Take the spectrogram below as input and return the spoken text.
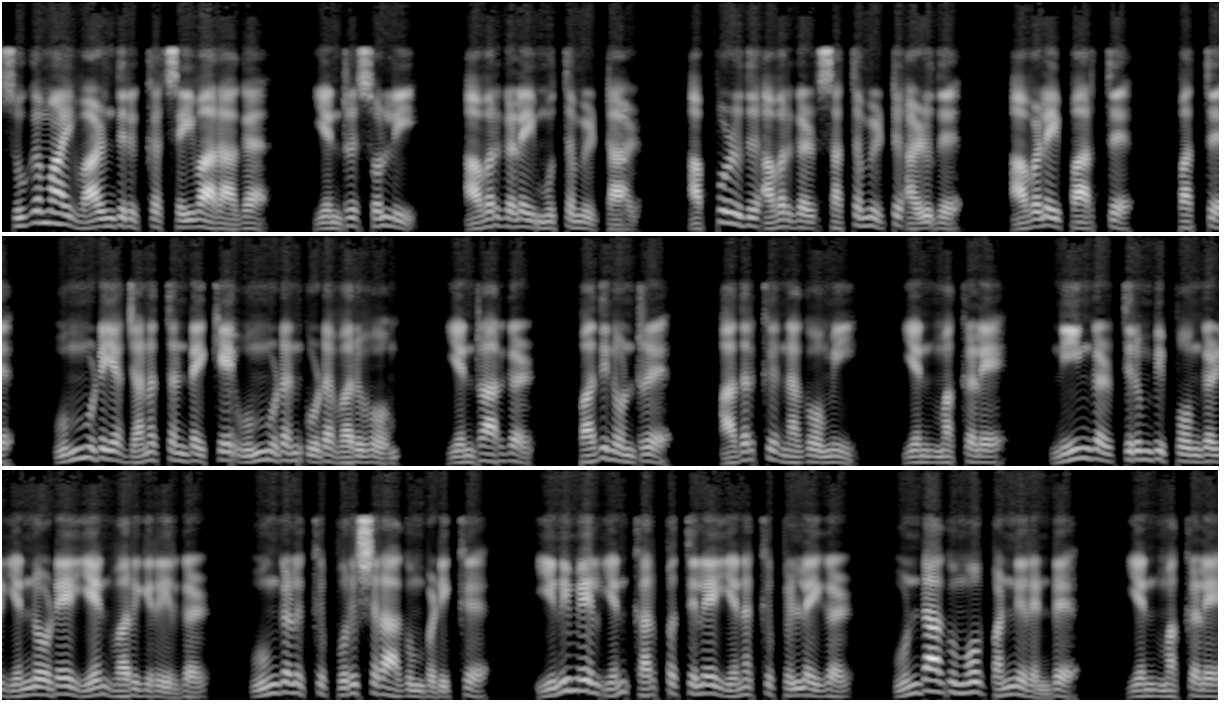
சுகமாய் வாழ்ந்திருக்க செய்வாராக என்று சொல்லி அவர்களை முத்தமிட்டாள். அப்பொழுது அவர்கள் சத்தமிட்டு அழுது அவளை பார்த்து பத்து உம்முடைய ஜனத்தண்டைக்கே உம்முடன் கூட வருவோம் என்றார்கள். பதினொன்று அதற்கு நகோமி என் மக்களே நீங்கள் திரும்பி போங்கள் என்னோடே ஏன் வருகிறீர்கள்? உங்களுக்கு புருஷராகும்படிக்கு இனிமேல் என் கற்பத்திலே எனக்கு பிள்ளைகள் உண்டாகுமோ பன்னிரண்டு என் மக்களே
